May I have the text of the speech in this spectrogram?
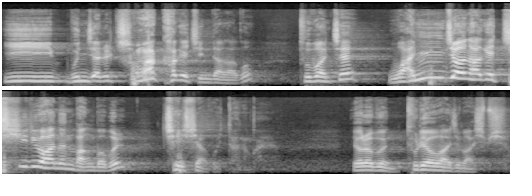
이 문제를 정확하게 진단하고 두 번째 완전하게 치료하는 방법을 제시하고 있다는 거예요. 여러분 두려워하지 마십시오.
